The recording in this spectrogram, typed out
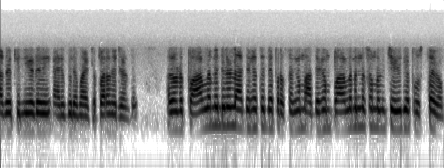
അത് പിന്നീട് അനുകൂലമായിട്ട് പറഞ്ഞിട്ടുണ്ട്. അതുകൊണ്ട് പാർലമെന്റിലുള്ള അദ്ദേഹത്തിന്റെ പ്രസംഗം അദ്ദേഹം പാർലമെന്റിനെ സംബന്ധിച്ച് എഴുതിയ പുസ്തകം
